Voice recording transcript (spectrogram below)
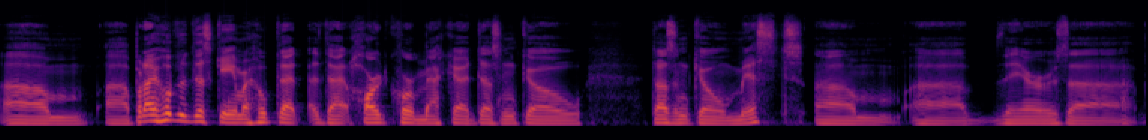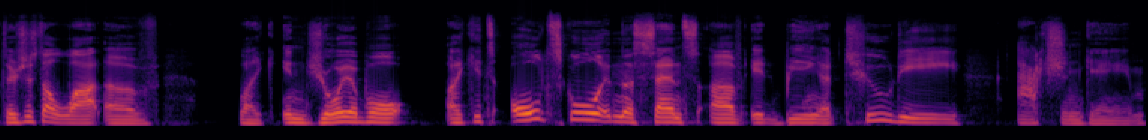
Um, uh, but I hope that this game, I hope that that hardcore mecha doesn't go doesn't go missed. Um, uh, there's uh, there's just a lot of like enjoyable Like it's old school in the sense of it being a 2D action game,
